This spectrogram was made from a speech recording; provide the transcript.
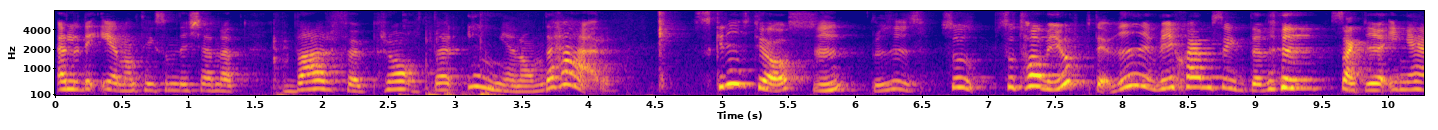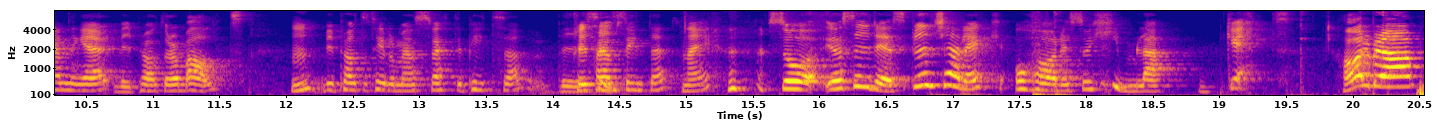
Eller det är någonting som ni känner att varför pratar ingen om det här? Skriv till oss Mm, precis. så, så tar vi upp det. Vi, vi skäms inte, vi, sagt, vi har inga hämningar, vi pratar om allt. Mm. Vi pratar till och med om svettig pizza, vi Precis. skäms inte. Nej. Så jag säger det, sprid kärlek och ha det så himla gött! Ha det bra!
